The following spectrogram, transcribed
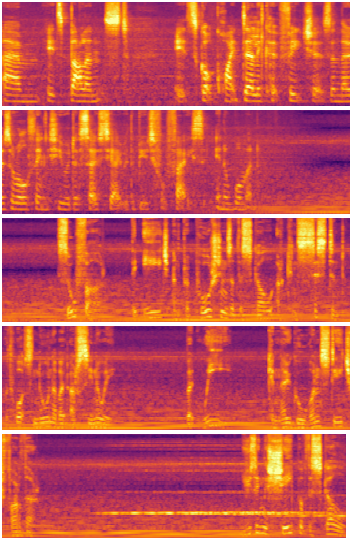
um, it's balanced, it's got quite delicate features, and those are all things you would associate with a beautiful face in a woman. So far, the age and proportions of the skull are consistent with what's known about Arsinoe. But we can now go one stage further. Using the shape of the skull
